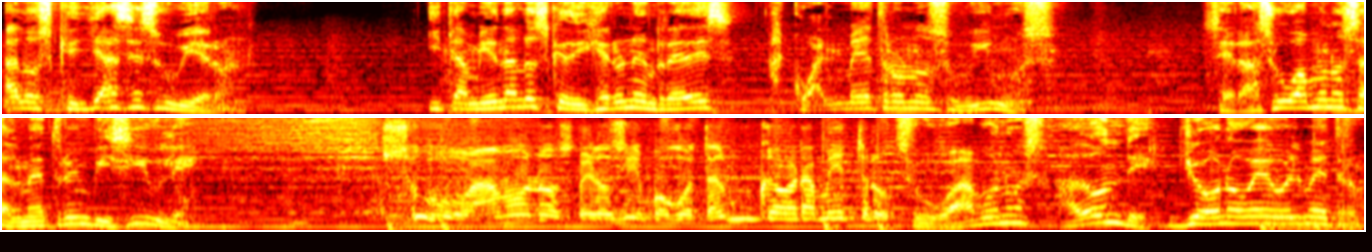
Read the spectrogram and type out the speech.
A los que ya se subieron, y también a los que dijeron en redes, ¿a cuál metro nos subimos? Será subámonos al metro invisible. Subámonos, pero si en Bogotá nunca habrá metro. ¿Subámonos? ¿A dónde? Yo no veo el metro.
